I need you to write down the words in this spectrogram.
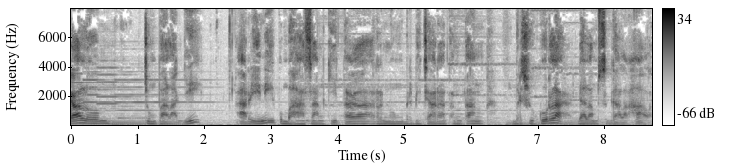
Shalom, jumpa lagi. Hari ini pembahasan kita renung berbicara tentang bersyukurlah dalam segala hal.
